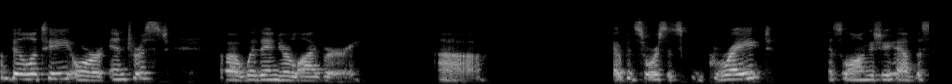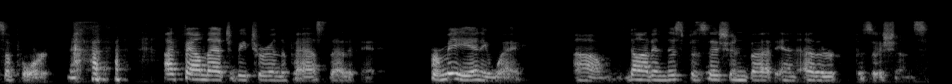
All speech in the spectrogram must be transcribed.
ability or interest uh, within your library. Uh, open source is great as long as you have the support. I found that to be true in the past, that for me anyway, um, not in this position, but in other positions.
